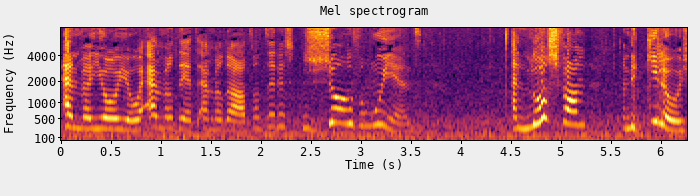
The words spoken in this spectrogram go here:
En weer jojo en weer dit en weer dat. Want dit is zo vermoeiend. En los van de kilo's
